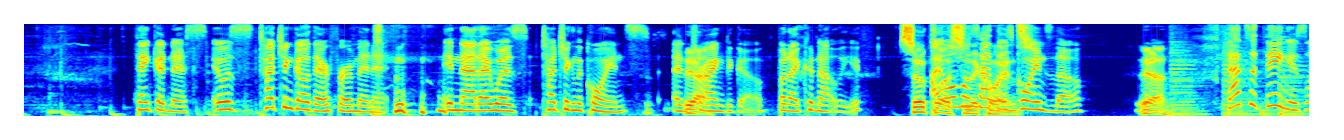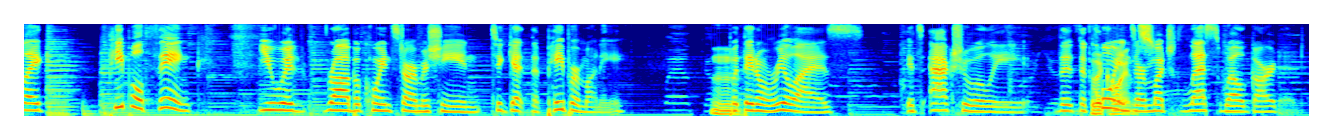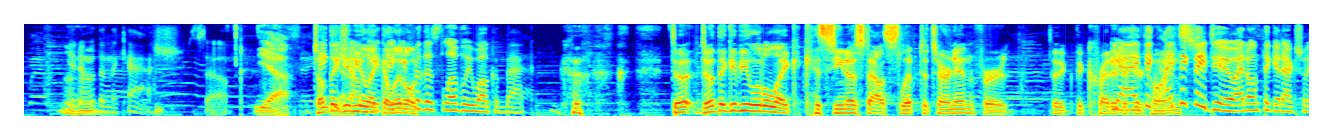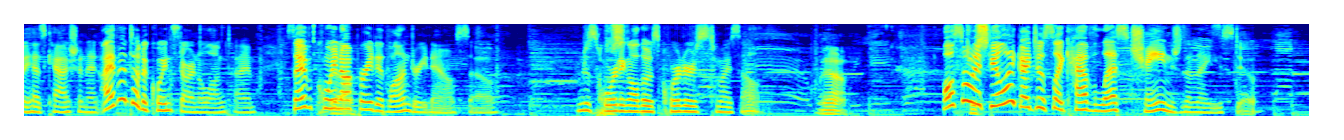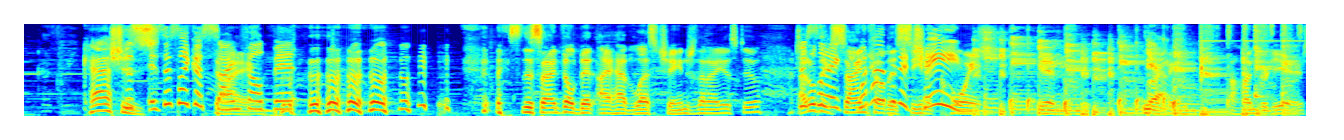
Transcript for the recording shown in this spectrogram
Thank goodness. It was touch and go there for a minute, in that I was touching the coins and Yeah. trying to go, but I could not leave. So I close to almost the had coins. those coins though. Yeah. That's the thing is like, people think you would rob a Coinstar machine to get the paper money, Mm. but they don't realize it's actually the the the coins, coins. Mm-hmm. are much less well guarded, you know, mm-hmm. than the cash. So Yeah. Don't Thank they give you like a Thank little? you for this lovely welcome back. don't, don't they give you a little like casino style slip to turn in for the the credit Yeah, of I your think coins? I think they do. I don't think it actually has cash in it. I haven't done a Coinstar in a long time, so I have coin Yeah. operated laundry now. So I'm just hoarding all those quarters to myself. Yeah. Also, Just- I feel like I just like have less change than I used to. Cash Is, is. is this like a dying. Seinfeld bit? it's the Seinfeld bit. I have less change than I used to. I Just don't like, think Seinfeld happened has seen change? a coin in Yeah. a hundred years.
